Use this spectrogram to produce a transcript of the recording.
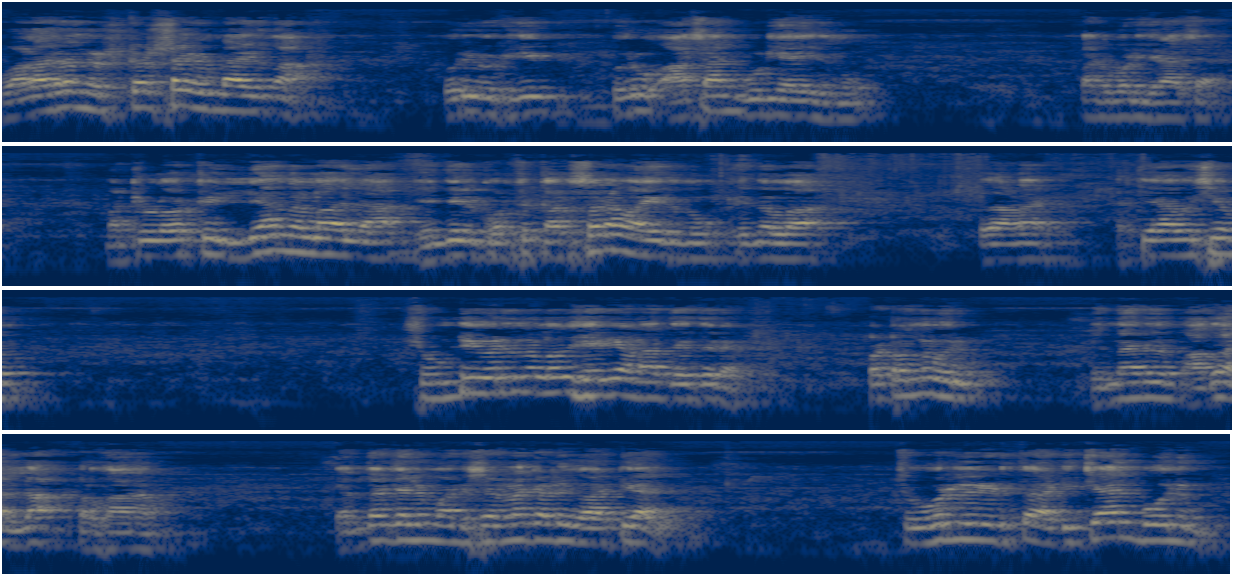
വളരെ നിഷ്കർഷയുണ്ടായിരുന്ന ഒരു ഒരു ആശാൻ കൂടിയായിരുന്നു തങ്കപ്പണിക്കരാശാൻ മറ്റുള്ളവർക്ക് ഇല്ല എന്നുള്ളതല്ല എങ്കിൽ കുറച്ച് കർശനമായിരുന്നു എന്നുള്ള ഇതാണ് അത്യാവശ്യം ചുണ്ടി വരും എന്നുള്ളത് ശരിയാണ് അദ്ദേഹത്തിന്. പെട്ടെന്ന് വരും. എന്നാലും അതല്ല പ്രധാനം. എന്തെങ്കിലും അനുസരണക്കേട് കാട്ടിയാൽ ചോറിലെടുത്ത് അടിക്കാൻ പോലും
